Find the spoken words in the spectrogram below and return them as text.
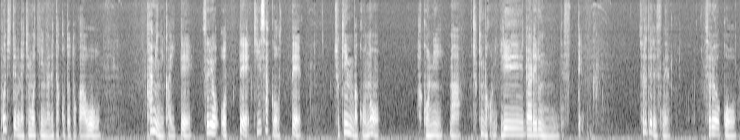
ポジティブな気持ちになれたこととかを紙に書いて、それを折って、小さく折って、貯金箱の箱に、まあ、貯金箱に入れられるんですって。それでですね、それをこう、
